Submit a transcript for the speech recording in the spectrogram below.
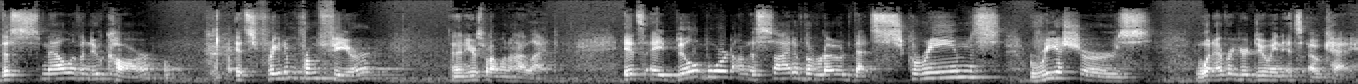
the smell of a new car it's freedom from fear. And then here's what I want to highlight it's a billboard on the side of the road that screams, reassures, whatever you're doing, it's okay.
